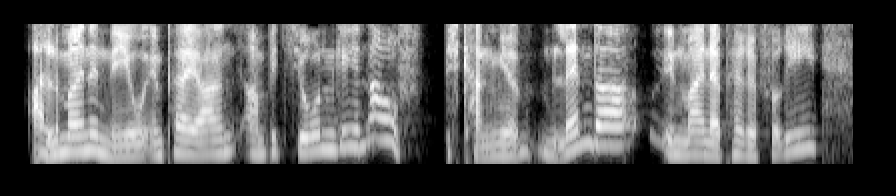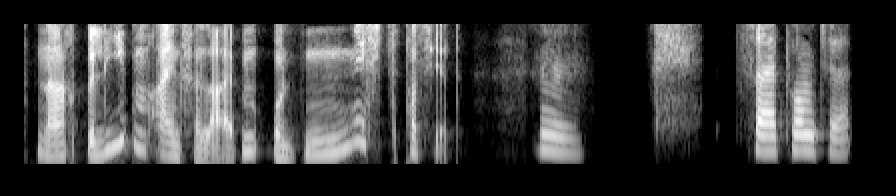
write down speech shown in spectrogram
alle meine neoimperialen Ambitionen gehen auf. Ich kann mir Länder in meiner Peripherie nach Belieben einverleiben und nichts passiert. Hm. Zwei Punkte.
